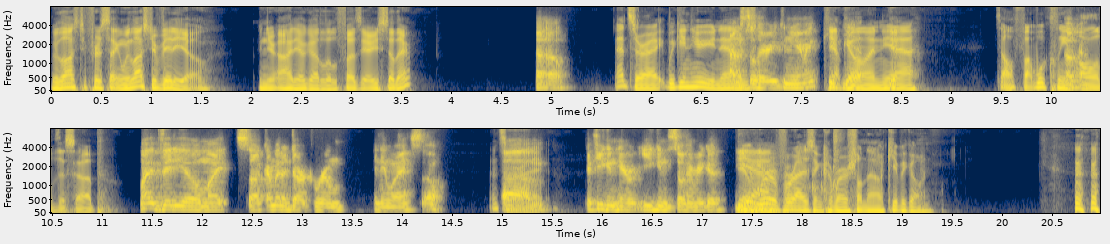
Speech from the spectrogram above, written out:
We lost you for a second. We lost your video, and your audio got a little fuzzy. Are you still there? Uh oh, That's all right. We can hear you now. I'm still here. You can hear me. keep Yeah. going. Yeah. Yeah. It's all fun. We'll clean Okay. all of this up. My video might suck. I'm in a dark room anyway, so That's all Um, right. if you can hear, you can still hear me good. Yeah, Yeah. we're a Verizon commercial now. Keep it going.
